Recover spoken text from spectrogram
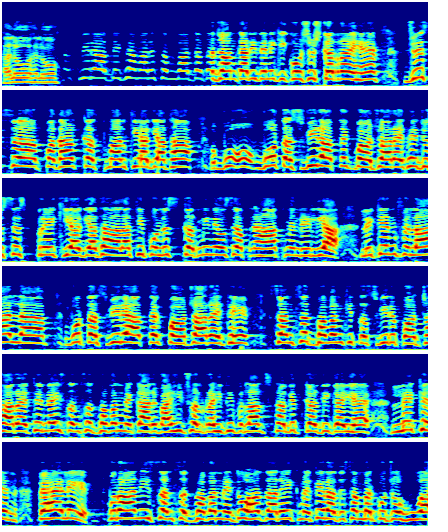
Hello hello. तस्वीर आप देख रहे हैं, हमारे संवाददाता जानकारी देने की कोशिश कर रहे हैं। जिस पदार्थ का इस्तेमाल किया गया था, वो वो तस्वीर आप तक पहुँचा रहे थे, जिससे स्प्रे किया गया था। हालाँकि पुलिस कर्मी ने उसे अपने हाथ में ले लिया, लेकिन फ़िलहाल वो तस्वीरें आप तक पहुँचा रहे थे। संसद भवन की तस्वीरें पहुँचा रहे थे। नई संसद भवन में कार्यवाही चल रही थी, फ़िलहाल स्थगित कर दी गई है। लेकिन पहले पुरानी संसद भवन में दो हज़ार एक में तेरह दिसंबर को जो हुआ,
